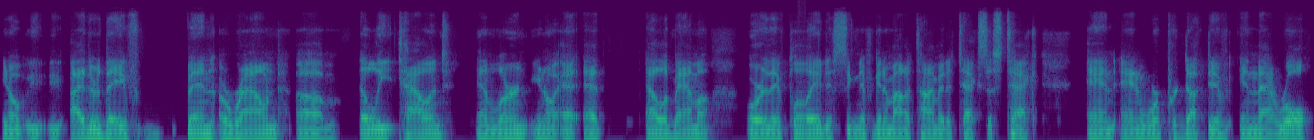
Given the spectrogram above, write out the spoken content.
you know, either they've been around um, elite talent and learned, you know, at, at Alabama, or they've played a significant amount of time at a Texas Tech and and were productive in that role.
